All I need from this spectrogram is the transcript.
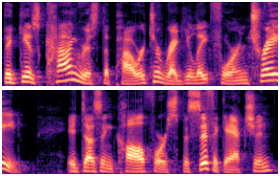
that gives Congress the power to regulate foreign trade. It doesn't call for specific action,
